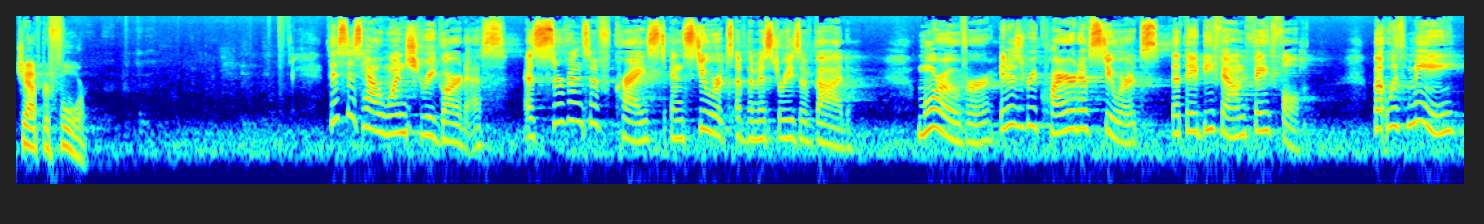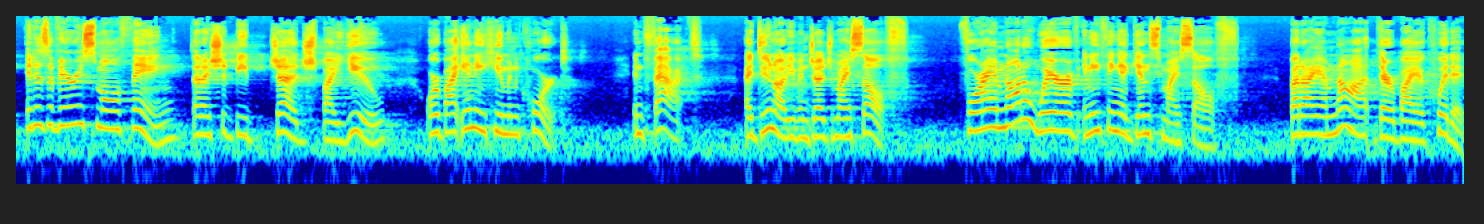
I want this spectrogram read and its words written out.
chapter 4. This is how one should regard us as servants of Christ and stewards of the mysteries of God. Moreover, it is required of stewards that they be found faithful. But with me, it is a very small thing that I should be judged by you or by any human court. In fact, I do not even judge myself, for I am not aware of anything against myself, but I am not thereby acquitted.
